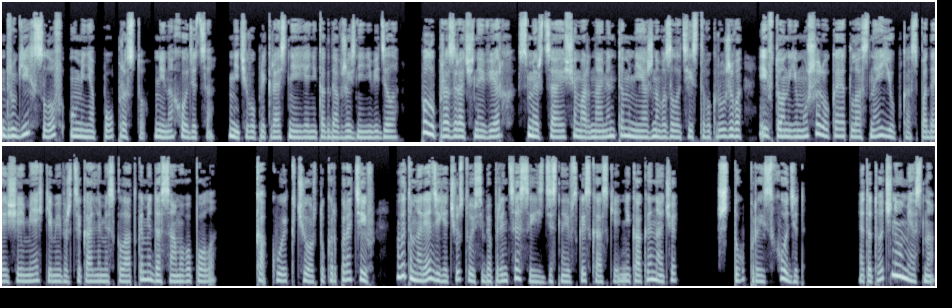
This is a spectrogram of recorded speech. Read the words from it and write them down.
Других слов у меня попросту не находится. Ничего прекраснее я никогда в жизни не видела. Полупрозрачный верх с мерцающим орнаментом нежного золотистого кружева и в тон ему широкая атласная юбка, спадающая мягкими вертикальными складками до самого пола. Какой к черту корпоратив! В этом наряде я чувствую себя принцессой из диснеевской сказки, никак иначе. Что происходит? Это точно уместно?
